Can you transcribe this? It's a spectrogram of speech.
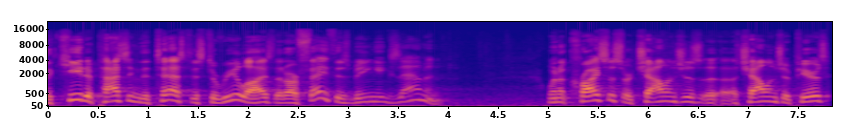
The key to passing the test is to realize that our faith is being examined. When a crisis or challenges, a challenge appears,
